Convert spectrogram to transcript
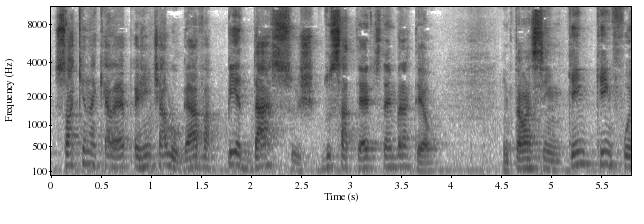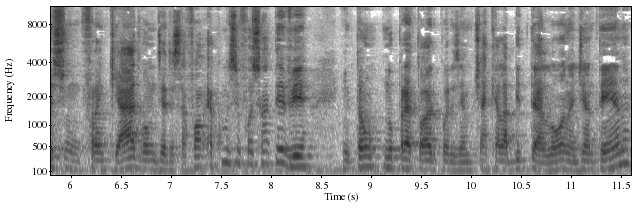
Só que naquela época a gente alugava pedaços do satélite da Embratel. Então, assim, quem, quem fosse um franqueado, vamos dizer dessa forma, é como se fosse uma TV. Então, no pretório, por exemplo, tinha aquela bitelona de antena.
